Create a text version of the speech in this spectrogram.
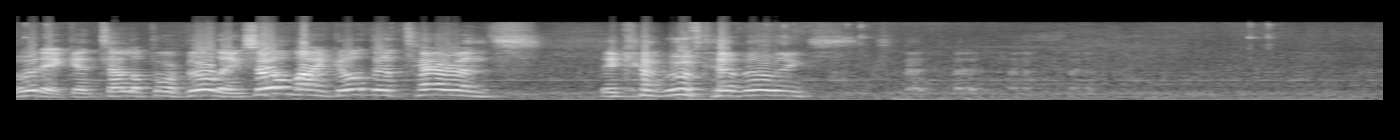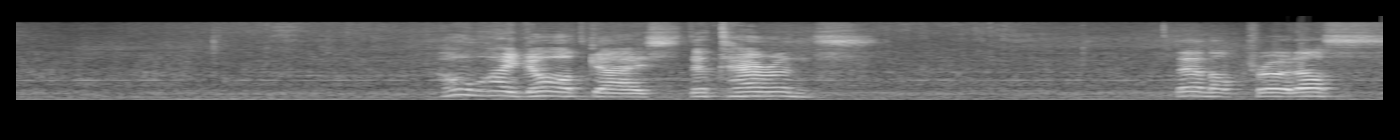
Oh, they can teleport buildings. Oh my god, they're Terrans! They can move their buildings. oh my god, guys, they're Terrans. They're not Protoss.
